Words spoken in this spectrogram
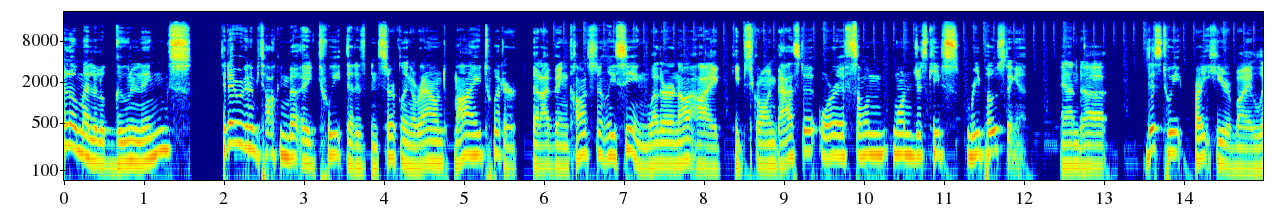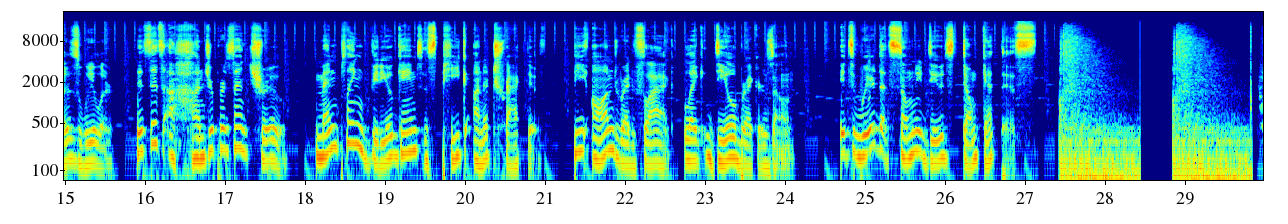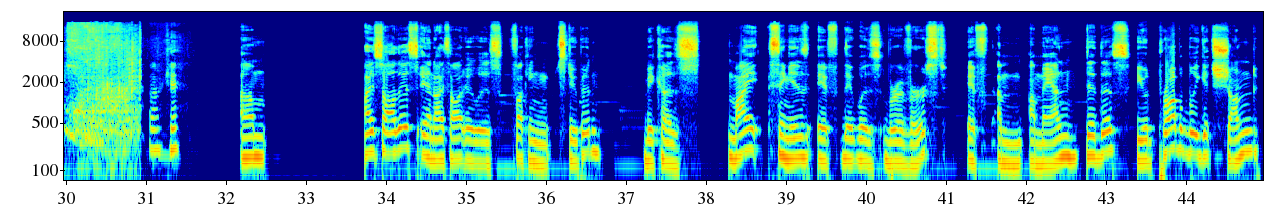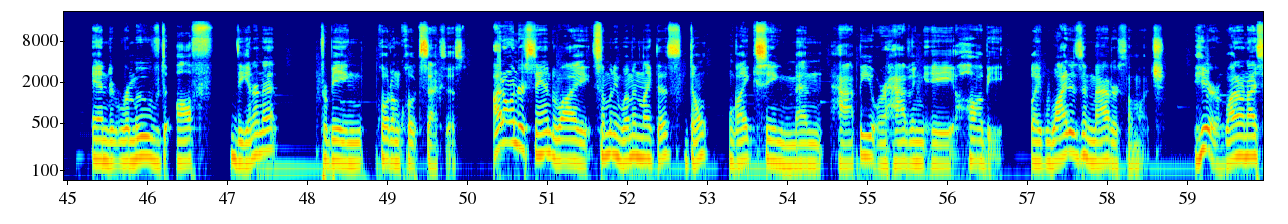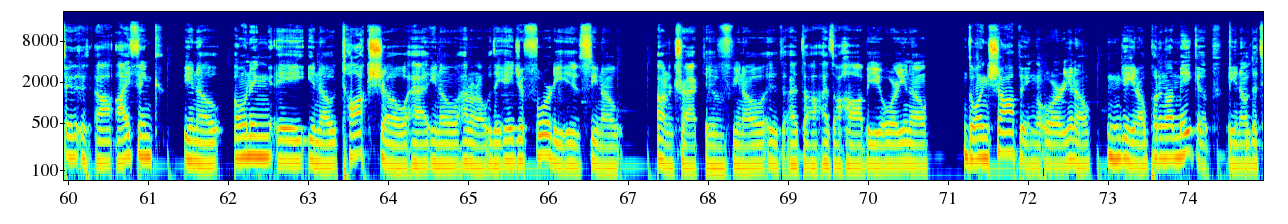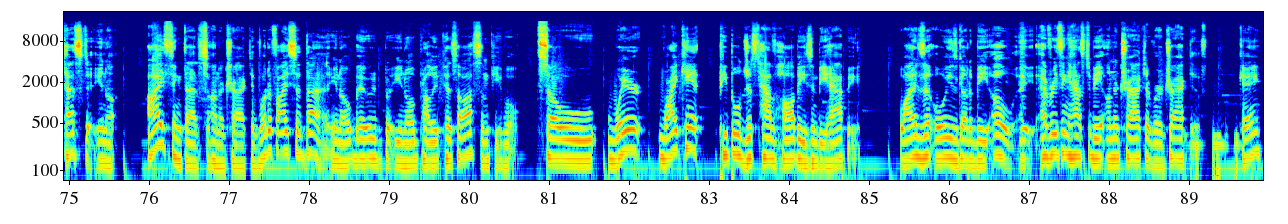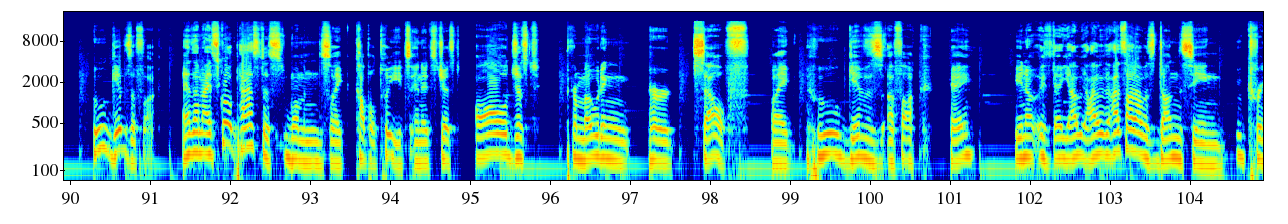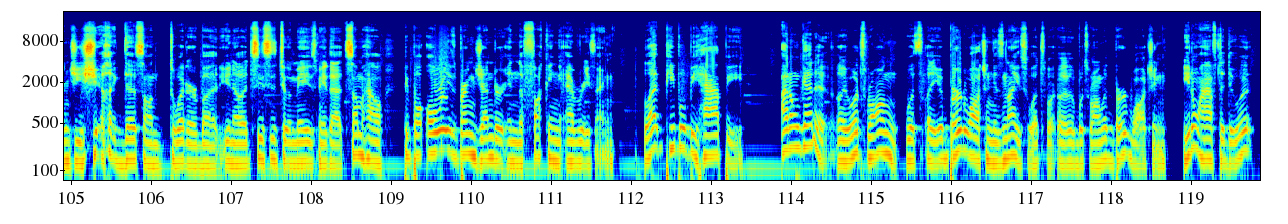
Hello, my little goonlings. Today we're going to be talking about a tweet that has been circling around my Twitter that I've been constantly seeing, whether or not I keep scrolling past it or if someone just keeps reposting it. And uh, this tweet right here by Liz Wheeler. This is 100% true. Men playing video games is peak unattractive. Beyond red flag, like deal breaker zone. It's weird that so many dudes don't get this. Okay. Um, I saw this and I thought it was fucking stupid because my thing is if it was reversed, if a, a man did this, he would probably get shunned and removed off the internet for being quote unquote sexist. I don't understand why so many women like this don't like seeing men happy or having a hobby. Like, why does it matter so much? Here, why don't I say this? Uh, I think you know, owning a, you know, talk show at, you know, I don't know, the age of 40 is, you know, unattractive, you know, as a, as a hobby or, you know, going shopping or, you know, you know, putting on makeup, you know, to test it, you know. I think that's unattractive. What if I said that? You know, it would, you know, probably piss off some people. So where, why can't people just have hobbies and be happy? Why is it always got to be, oh, everything has to be unattractive or attractive? Okay? Who gives a fuck? And then I scrolled past this woman's like couple tweets and it's just all just promoting herself. Like who gives a fuck? Okay. You know, I, I, I thought I was done seeing cringy shit like this on Twitter, but you know, it ceases to amaze me that somehow people always bring gender in the fucking everything. Let people be happy. I don't get it. Like, what's wrong with like bird watching is nice. What's uh, what's wrong with bird watching? You don't have to do it.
